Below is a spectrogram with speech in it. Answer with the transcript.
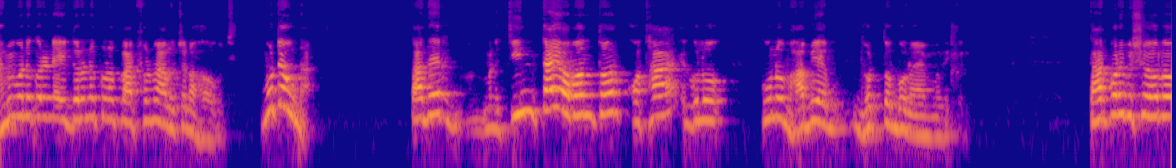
আমি মনে করি না এই ধরনের কোনো প্ল্যাটফর্মে আলোচনা হওয়া উচিত। মোটেও না। তাদের মানে চিন্তায় অবান্তর, কথা এগুলো কোনোভাবে ধর্তব্য নয় আমি মনে করি। তারপরে বিষয় হলো,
